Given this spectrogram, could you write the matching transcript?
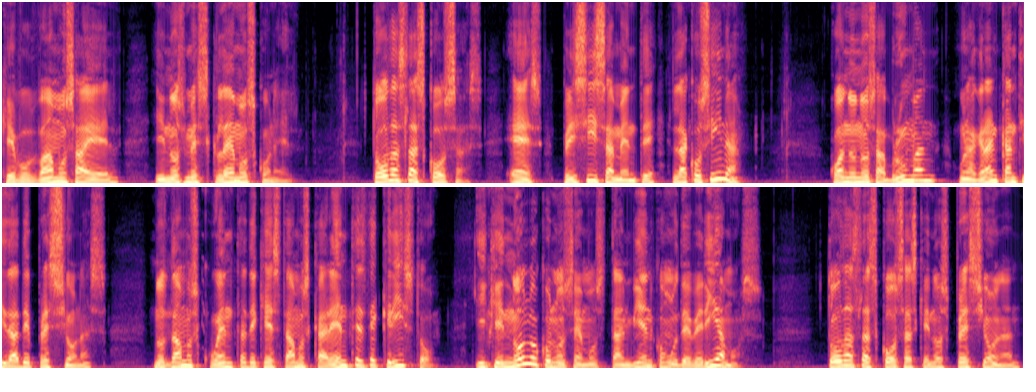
que volvamos a Él y nos mezclemos con Él. Todas las cosas es precisamente la cocina. Cuando nos abruman una gran cantidad de presiones, nos damos cuenta de que estamos carentes de Cristo y que no lo conocemos tan bien como deberíamos. Todas las cosas que nos presionan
